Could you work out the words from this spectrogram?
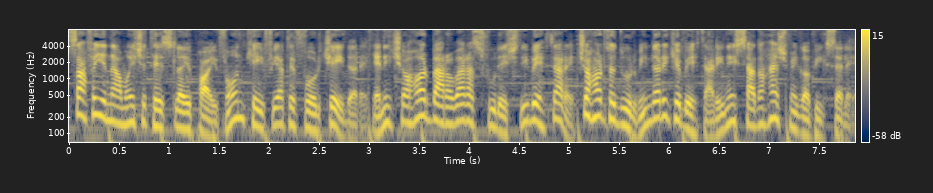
صفحه نمایش تسلا پایفون کیفیت 4K داره. یعنی چهار برابر از full بهتره. چهار تا دوربین داره که بهترینش 108 مگاپیکسله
